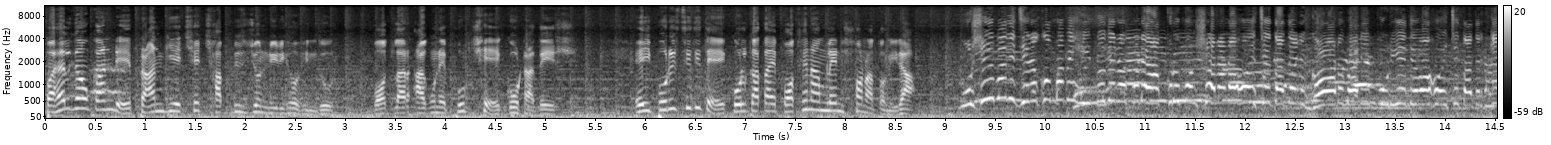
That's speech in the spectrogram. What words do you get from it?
পহেলগাঁও কাণ্ডে প্রাণ গিয়েছে ২৬ জন নিরীহ হিন্দুর বদলার আগুনে ফুটছে গোটা দেশ। এই পরিস্থিতিতে কলকাতায় পথে নামলেন সনাতনীরা। মুর্শিদাবাদে যেরকম ভাবে হিন্দুদের উপরে আক্রমণ চালানো হয়েছে, তাদের ঘর বাড়ি পুড়িয়ে দেওয়া হয়েছে, তাদেরকে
